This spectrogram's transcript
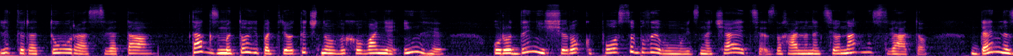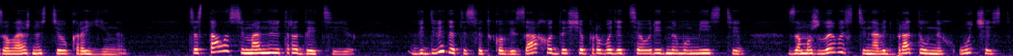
література, свята. Так, з метою патріотичного виховання Інги у родині щороку по-особливому відзначається загальнонаціональне свято День Незалежності України. Це стало сімейною традицією відвідати святкові заходи, що проводяться у рідному місті, за можливості навіть брати у них участь,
